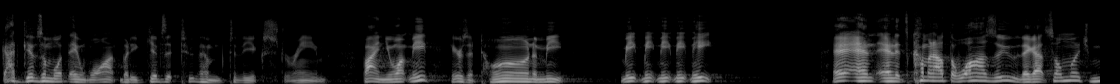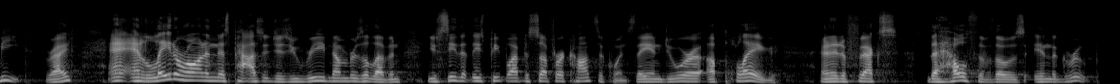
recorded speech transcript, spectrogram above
God gives them what they want, but he gives it to them to the extreme. Fine, you want meat? Here's a ton of meat. Meat, meat, meat, meat, meat. And, and, it's coming out the wazoo. They got so much meat, right? And, and later on in this passage, as you read Numbers 11, you see that these people have to suffer a consequence. They endure a plague, and it affects the health of those in the group.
